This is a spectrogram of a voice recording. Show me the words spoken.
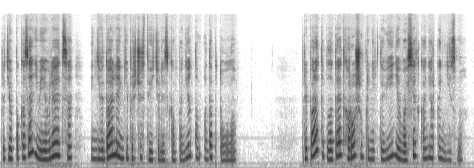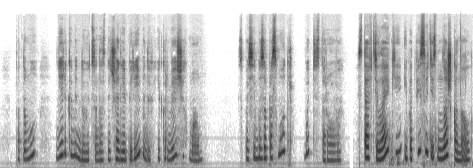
Противопоказаниями является индивидуальная гиперчувствительность к компонентам адаптола. Препарат обладает хорошим проникновением во все ткани организма, потому не рекомендуется назначать для беременных и кормящих мам. Спасибо за просмотр, будьте здоровы! Ставьте лайки и подписывайтесь на наш канал.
